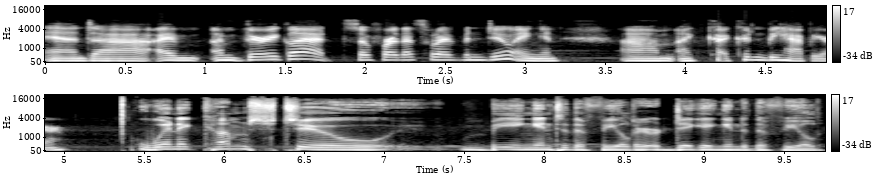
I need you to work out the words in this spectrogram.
And uh, I'm I'm very glad so far. That's what I've been doing, and um, I, I couldn't be happier. When it comes to being into the field or digging into the field,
